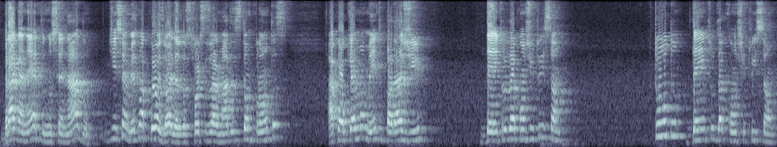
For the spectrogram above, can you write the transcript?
Braga Neto, no Senado, disse a mesma coisa: olha, as Forças Armadas estão prontas a qualquer momento para agir dentro da Constituição. Tudo dentro da Constituição.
